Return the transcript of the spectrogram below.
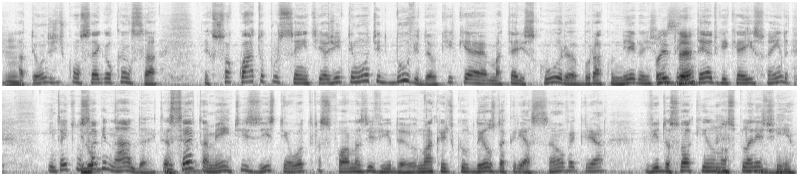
Hum. até onde a gente consegue alcançar. É só 4%. E a gente tem um monte de dúvida. O que, que é matéria escura, buraco negro, a gente Pois não tem é. ideia do que, que é isso ainda. Então a gente não, não- sabe nada. Então, Não sabe. certamente existem outras formas de vida. Eu não acredito que o Deus da criação vai criar vida só aqui no nosso planetinha.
